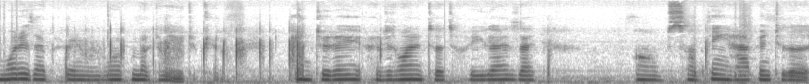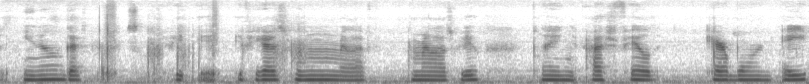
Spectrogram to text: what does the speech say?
What is up, everyone? Welcome back to my YouTube channel. And today, I just wanted to tell you guys that um something happened to the, you know, guys. So if, you, if you guys remember my last my last video, playing Asphalt Airborne 8,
